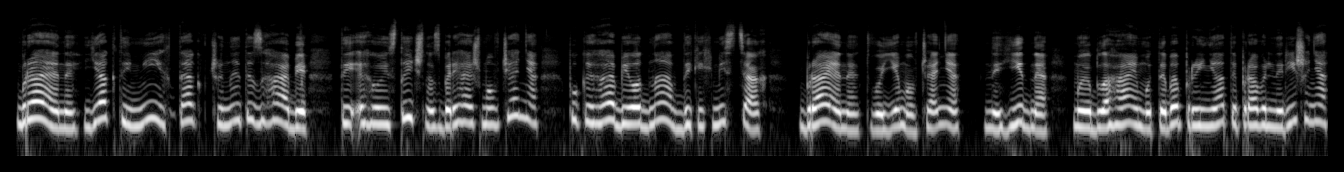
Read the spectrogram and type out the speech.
Брайане, як ти міг так вчинити з Габі? Ти егоїстично зберігаєш мовчання, поки Габі одна в диких місцях. Брайане, твоє мовчання негідне. Ми благаємо тебе прийняти правильне рішення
